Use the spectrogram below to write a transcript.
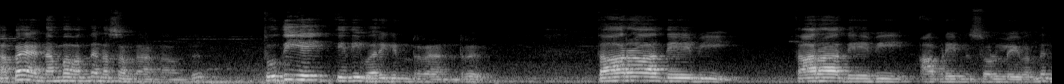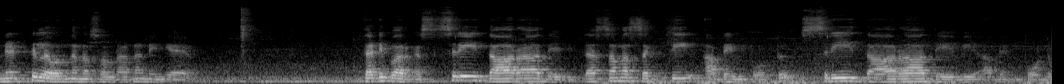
அப்போ நம்ம வந்து என்ன சொல்கிறோன்னா வந்து துதியை திதி வருகின்ற அன்று தாராதேவி தாராதேவி அப்படின்னு சொல்லி வந்து நெட்டில் வந்து என்ன சொல்கிறேன்னா நீங்கள் தட்டி பாருங்க. ஸ்ரீ தாராதேவி தசம சக்தி அப்படின்னு போட்டு ஸ்ரீ தாராதேவி அப்படின்னு போட்டு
